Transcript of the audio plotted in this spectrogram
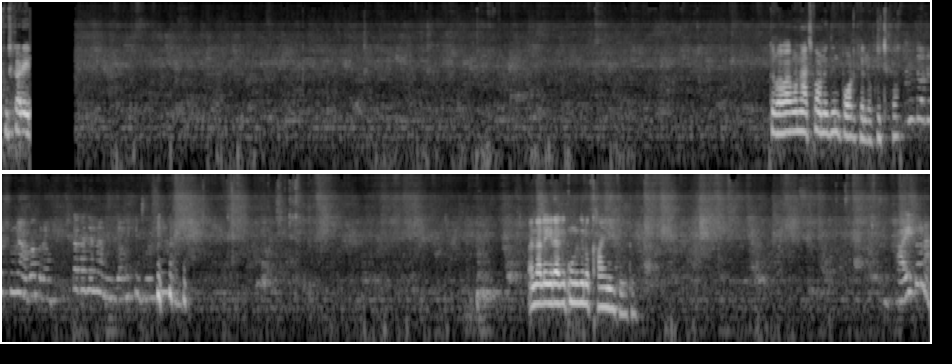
ফুচকার তোর বাবা মনে আজকে অনেকদিন পর খেলো ফুচকা। আর নাহলে এর আগে কোনোদিনও খায়নি কিন্তু। খাই তো না।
